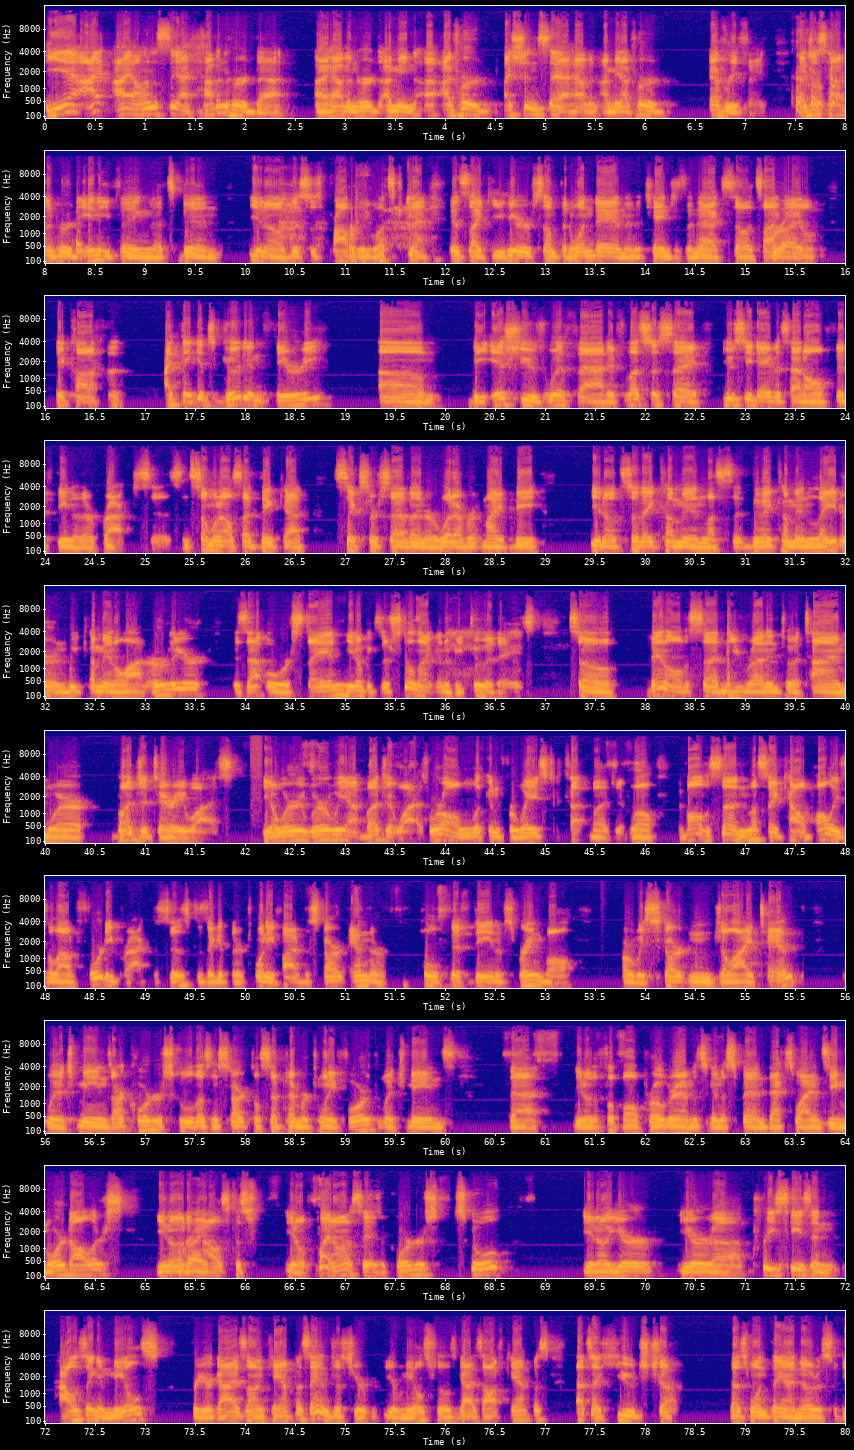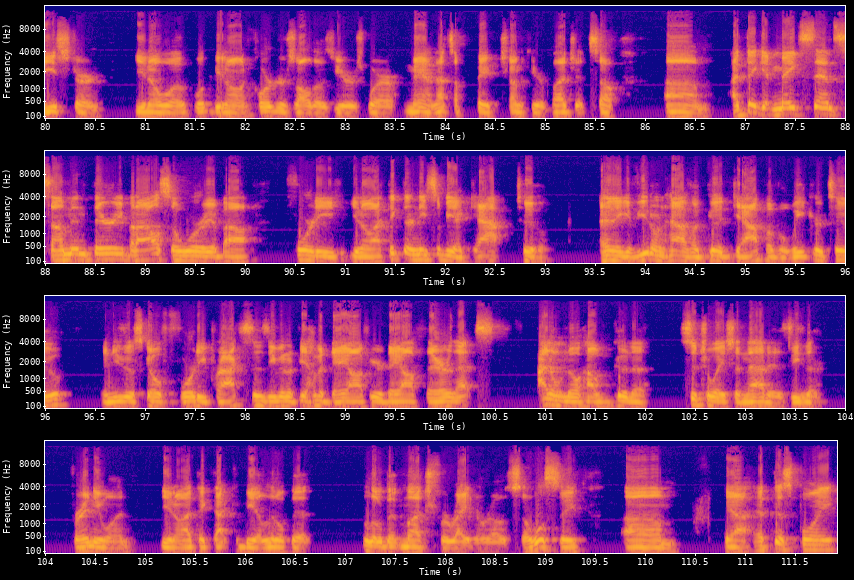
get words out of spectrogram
Yeah, I, I honestly I haven't heard that. I haven't heard. I mean, I, I've heard. I shouldn't say I haven't. I mean, I've heard everything. I just haven't heard anything that's been. You know, this is probably what's gonna. It's like you hear something one day and then it changes the next. So it's like Right. you know, get caught up. I think it's good in theory. Um, the issues with that, if let's just say UC Davis had all 15 of their practices, and someone else I think had six or seven or whatever it might be, you know, so they come in less. Do they come in later and we come in a lot earlier? Is that what we're saying? You know, because there's still not going to be two a days. So then all of a sudden you run into a time where budgetary wise, you know, where where are we at budget wise? We're all looking for ways to cut budget. Well, if all of a sudden, let's say Cal Poly's allowed 40 practices because they get their 25 to start and their whole 15 of spring ball, are we starting July 10th? Which means our quarter school doesn't start till September 24th, which means that you know the football program is going to spend X, Y, and Z more dollars, you know, to Right. house because you know, quite honestly, as a quarter school, you know, your your uh, preseason housing and meals for your guys on campus and just your your meals for those guys off campus, that's a huge chunk. That's one thing I noticed at Eastern. You know, you know, on quarters all those years, where man, that's a big chunk of your budget. So, um, I think it makes sense some in theory, but I also worry about 40. You know, I think there needs to be a gap too. I think if you don't have a good gap of a week or two, and you just go 40 practices, even if you have a day off here, day off there, that's I don't know how good a situation that is either for anyone. You know, I think that could be a little bit a little bit much for right in a row. So we'll see. Um, yeah, at this point,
